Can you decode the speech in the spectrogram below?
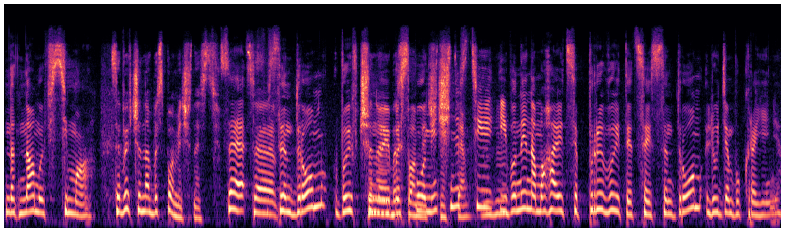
над нами всіма. Це вивчена безпомічність. Це, Це синдром вивченої безпомічності, безпомічності. і вони намагаються привити цей синдром людям в Україні.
